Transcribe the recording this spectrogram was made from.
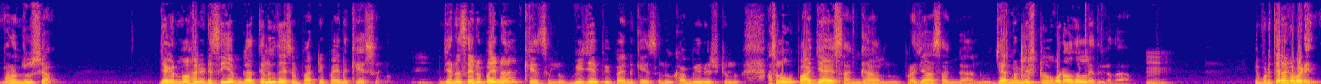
మనం చూసాం. జగన్మోహన్ రెడ్డి సీఎంగా తెలుగుదేశం పార్టీ పైన కేసులు జనసేన పైన కేసులు బీజేపీ పైన కేసులు కమ్యూనిస్టులు అసలు ఉపాధ్యాయ సంఘాలు ప్రజా సంఘాలు జర్నలిస్టులు కూడా వదలలేదు కదా. ఇప్పుడు తిరగబడింది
